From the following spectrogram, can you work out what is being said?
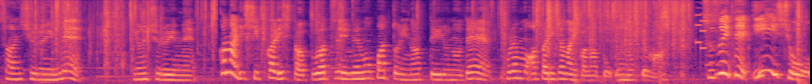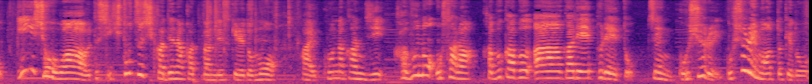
3種類目4種類目。かなりしっかりした分厚いメモパッドになっているのでこれも当たりじゃないかなと思ってます続いて、いい賞。いい賞は、私一つしか出なかったんですけれども、はい、こんな感じ。株のお皿。株株アーガレープレート。全5種類。5種類もあったけど、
